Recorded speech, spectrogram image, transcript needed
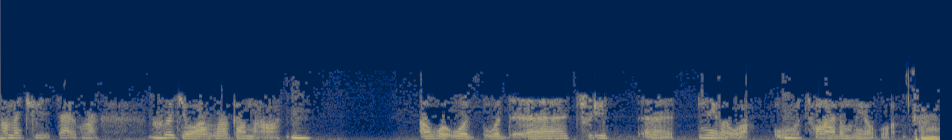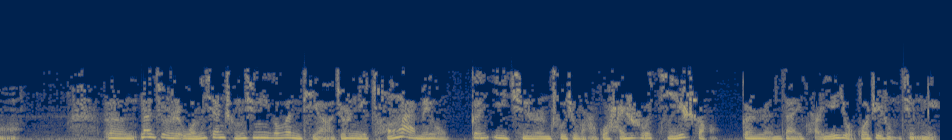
他们去在一块喝酒啊，或者干嘛啊？嗯啊，我我我呃出去呃那个我我嗯从来都没有过。哦，嗯，那就是我们先澄清一个问题啊，就是你从来没有跟一群人出去玩过，还是说极少跟人在一块儿，也有过这种经历？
